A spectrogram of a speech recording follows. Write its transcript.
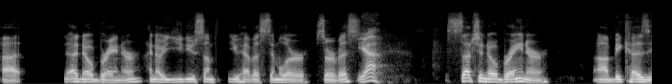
uh, a no brainer. I know you do some. You have a similar service. Yeah, such a no brainer uh, because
